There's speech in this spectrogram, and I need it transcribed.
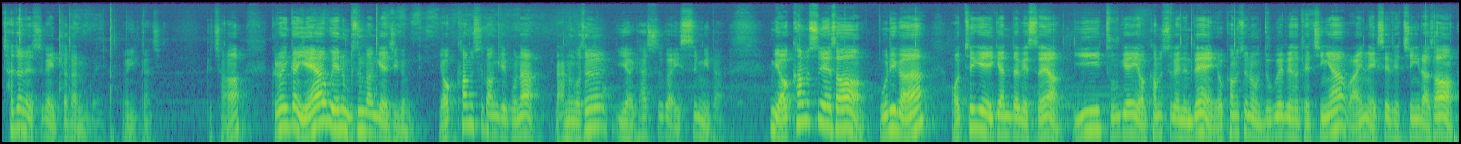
찾아낼 수가 있다라는 거예요. 여기까지. 그쵸? 그러니까 얘하고 얘는 무슨 관계야 지금? 역함수 관계구나 라는 것을 이야기할 수가 있습니다. 그럼 역함수에서 우리가 어떻게 얘기한다고 했어요? 이 두 개의 역함수가 있는데 역함수는 누구에 대해서 대칭이야? y는 x의 대칭이라서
